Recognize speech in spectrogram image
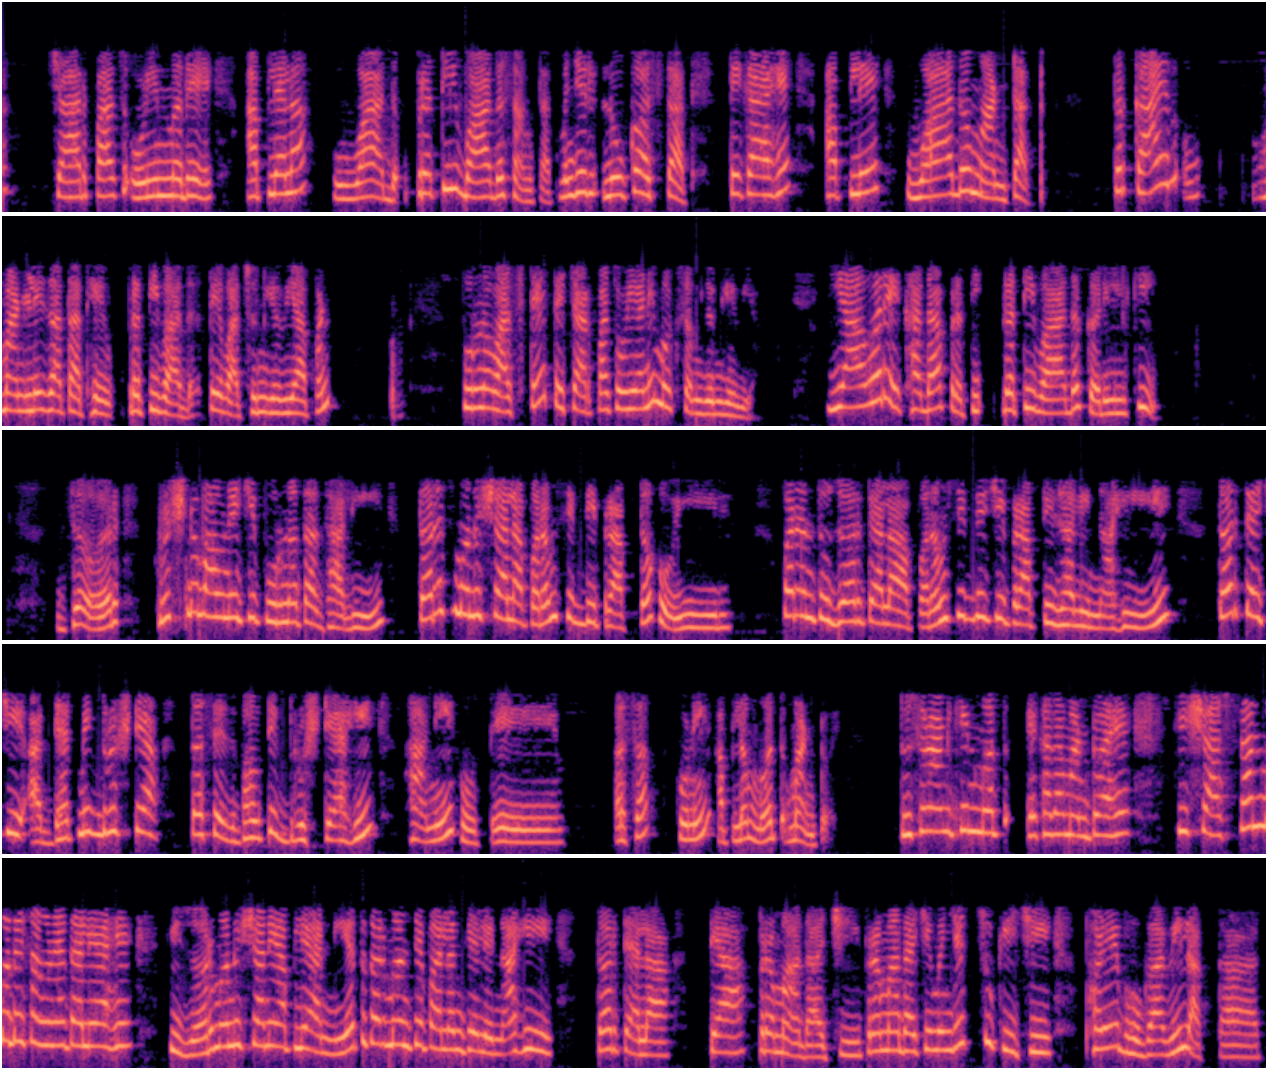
चार पाच ओळींमध्ये आपल्याला वाद प्रतिवाद सांगतात. म्हणजे लोक असतात ते काय आहे? आपले वाद मांडतात. तर काय मांडले जातात हे प्रतिवाद? ते वाचून घेऊया आपण. पूर्ण वाचते ते चार पाच ओळी आणि मग समजून घेऊया. यावर एखादा प्रति प्रतिवाद करील की जर कृष्ण भावनेची पूर्णता झाली तरच मनुष्याला परमसिद्धी प्राप्त होईल. परंतु जर त्याला परमसिद्धीची प्राप्ती झाली नाही तर त्याची आध्यात्मिक दृष्ट्या तसेच भौतिक दृष्ट्याही हानी होते. असं कोणी आपलं मत मांडतोय. दुसरं आणखीन मत एखादा मांडतो आहे की शास्त्रांमध्ये सांगण्यात आले आहे की जर मनुष्याने आपल्या नियत कर्मांचे पालन केले नाही तर त्याला त्या प्रमादाची प्रमादाची म्हणजे चुकीची फळे भोगावी लागतात.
